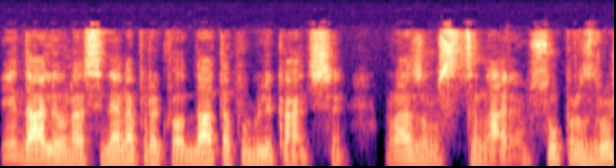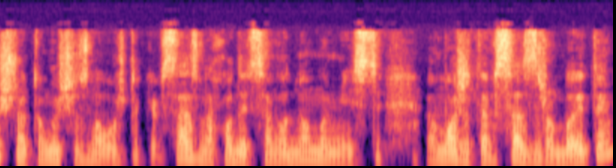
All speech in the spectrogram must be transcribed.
І далі у нас іде, наприклад, дата публікації разом з сценарієм. Супер зручно, тому що знову ж таки все знаходиться в одному місці. Ви можете все зробити,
